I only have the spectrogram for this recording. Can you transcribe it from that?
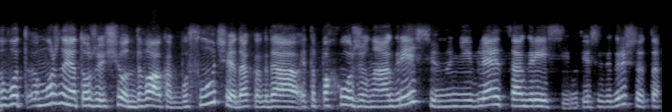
Ну вот э, можно я тоже еще два как бы случая, да, когда это похоже на агрессию, но не является агрессией. Вот если ты говоришь, что это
